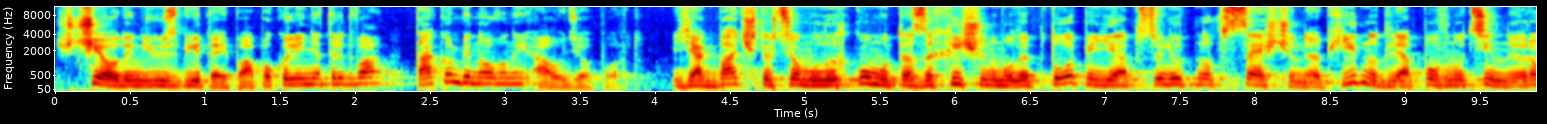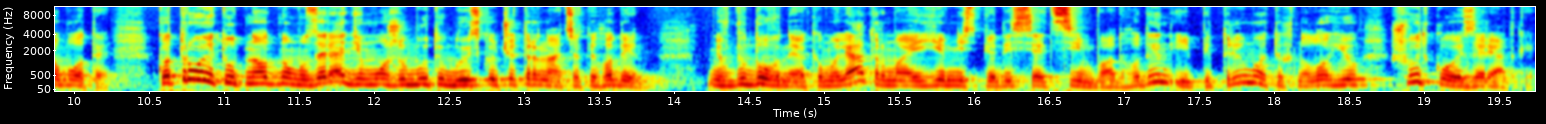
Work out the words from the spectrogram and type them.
ще один USB Type-A покоління 3.2 та комбінований аудіопорт. Як бачите, в цьому легкому та захищеному лептопі є абсолютно все, що необхідно для повноцінної роботи, котрої тут на одному заряді може бути близько 14 годин. Вбудований акумулятор має ємність 57 Вт годин і підтримує технологію швидкої зарядки.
